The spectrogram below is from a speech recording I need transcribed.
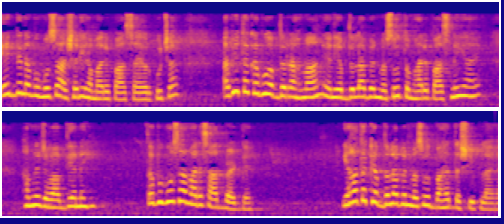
ایک دن ابو موسا اشری ہمارے پاس آئے اور پوچھا، ابھی تک ابو عبد الرحمان یعنی عبداللہ بن مسعود تمہارے پاس نہیں آئے؟ ہم نے جواب دیا نہیں۔ تو ابو موسا ہمارے ساتھ بیٹھ گئے۔ یہاں تک کہ عبداللہ بن مسعود باہر تشریف لائے۔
